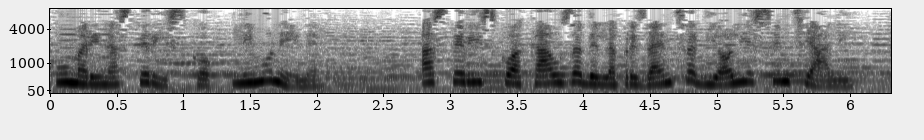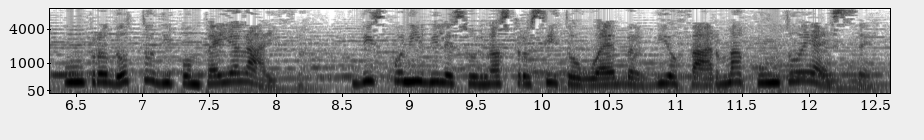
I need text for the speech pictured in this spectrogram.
cumarin asterisco, limonene. Asterisco a causa della presenza di oli essenziali. Un prodotto di Pompeia Life. Disponibile sul nostro sito web biofarma.es.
